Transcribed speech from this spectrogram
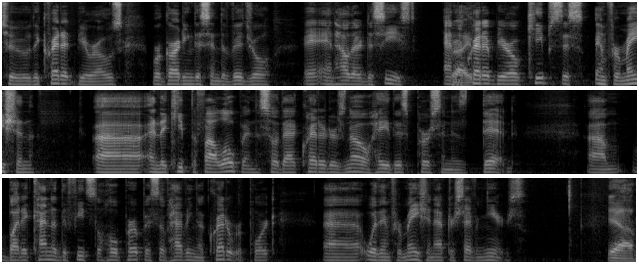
to the credit bureaus regarding this individual and, how they're deceased. And the credit bureau keeps this information, uh, and they keep the file open so that creditors know, hey, this person is dead. Um, but it kind of defeats the whole purpose of having a credit report uh, with information after seven years. Yeah,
